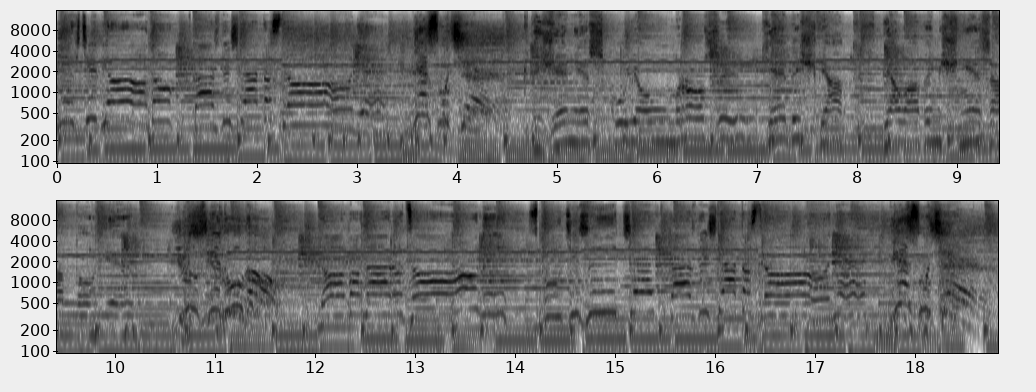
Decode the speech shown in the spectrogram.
niech Cię wiodą w każdej świata stronie. Nie smuć się! Ziemię skują mrozy, kiedy świat w białawym śnie zatonie. Już niedługo! Nowonarodzony zbudzi życie w każdej świata stronie. Nie smuć się!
